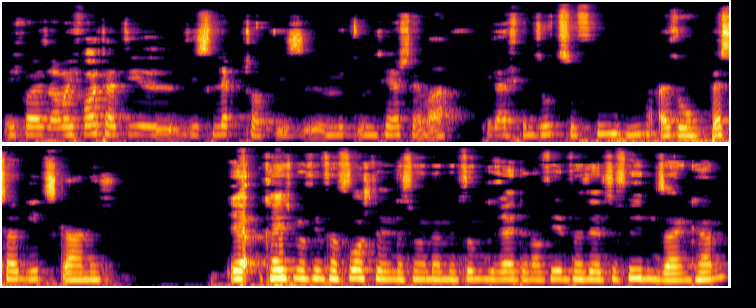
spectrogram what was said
Ich weiß, aber ich wollte halt die, dieses Laptop, dieses mit und herstellen, aber Digga, ich bin so zufrieden. Also, besser geht's gar nicht. Ja, kann ich mir auf jeden Fall vorstellen, dass man dann mit so einem Gerät dann auf jeden Fall sehr zufrieden sein kann.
